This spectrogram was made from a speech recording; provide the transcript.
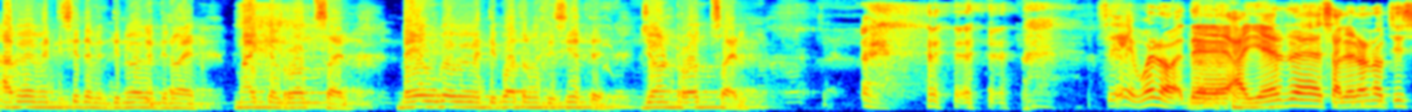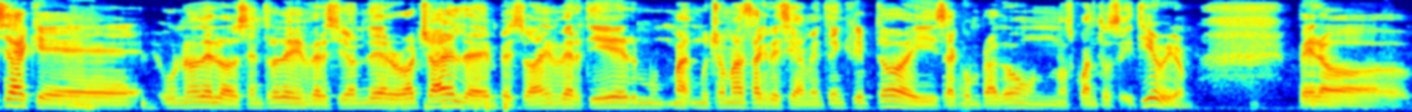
ABB272929, Michael Rothschild. BV2427, John Rothschild. Sí, bueno, de ayer eh, salió la noticia que uno de los centros de inversión de Rothschild empezó a invertir mucho más agresivamente en cripto y se ha comprado unos cuantos Ethereum. Pero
